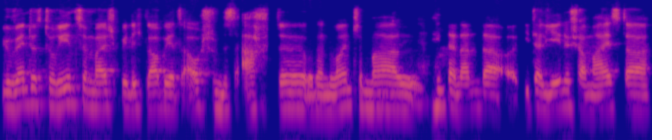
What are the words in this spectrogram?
Juventus Turin zum Beispiel, ich glaube jetzt auch schon das achte oder neunte Mal hintereinander italienischer Meister.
